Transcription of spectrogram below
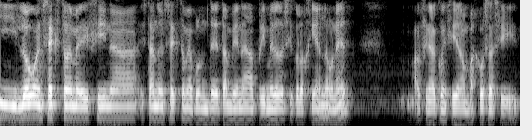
Y luego en sexto de medicina, estando en sexto me apunté también a primero de psicología en la UNED. Al final coincidieron ambas cosas y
